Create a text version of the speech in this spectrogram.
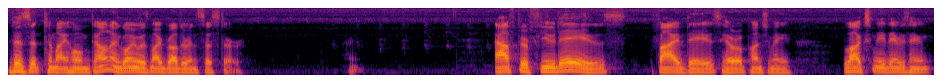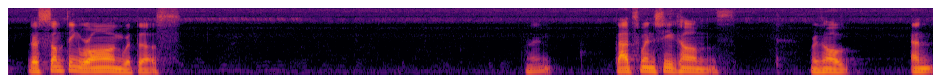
visit to my hometown. I'm going with my brother and sister. After a few days, five days, Hera Panchami, Lakshmi Devi saying, there's something wrong with this. Right? That's when she comes. With all, And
